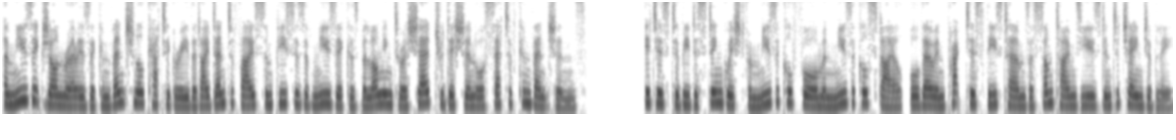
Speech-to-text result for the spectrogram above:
A music genre is a conventional category that identifies some pieces of music as belonging to a shared tradition or set of conventions. It is to be distinguished from musical form and musical style, although in practice these terms are sometimes used interchangeably.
